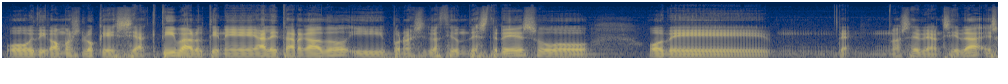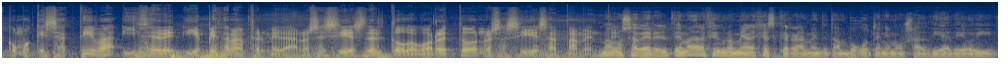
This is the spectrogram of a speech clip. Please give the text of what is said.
o, digamos lo que se activa lo tiene aletargado y por una situación de estrés o, o de, no sé, de ansiedad, es como que se activa y, se y empieza la enfermedad. No sé si es del todo correcto o no es así exactamente. Vamos a ver, el tema de la fibromialgia es que realmente tampoco tenemos al día de hoy,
